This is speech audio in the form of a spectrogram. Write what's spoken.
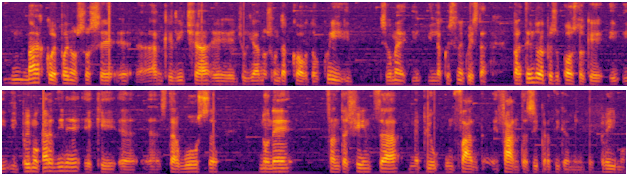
Marco e poi non so se eh, anche Licia e Giuliano sono d'accordo. Qui, secondo me, il- il- la questione è questa. Partendo dal presupposto che il, il- primo cardine è che eh, eh, Star Wars non è fantascienza, ma è più un fant- è fantasy praticamente, primo.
